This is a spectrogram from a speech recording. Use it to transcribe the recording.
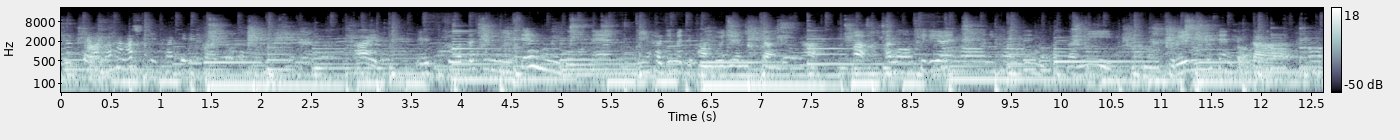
ちょっとあの話していただければと思います。はい。えー、っと私2005年に初めてカンボジアに来たんですが。まあ、あの知り合い。の日本人の方にあのトレーニングセンターの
